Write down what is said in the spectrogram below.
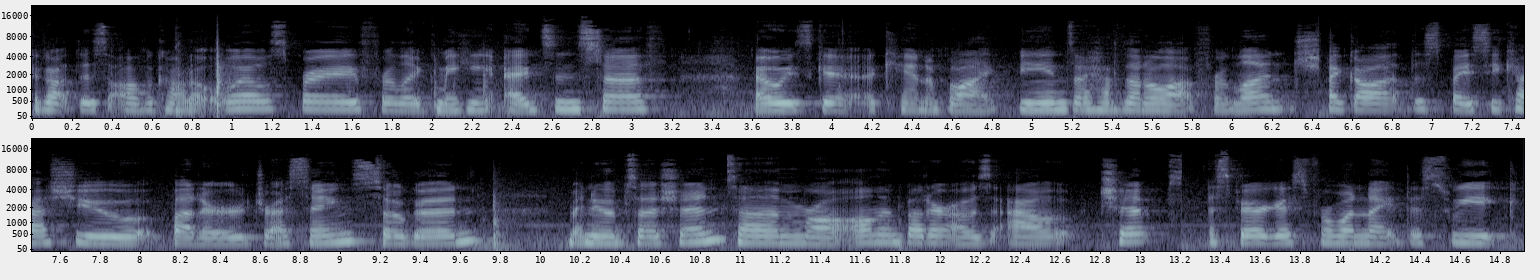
I got this avocado oil spray for like making eggs and stuff. I always get a can of black beans. I have that a lot for lunch. I got the spicy cashew butter dressing, so good. My new obsession. Some raw almond butter, I was out. Chips, asparagus for one night this week.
